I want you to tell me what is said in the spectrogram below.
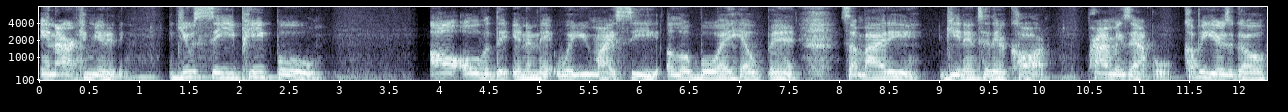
in our community. You see people all over the internet where you might see a little boy helping somebody get into their car. Prime example, a couple years ago,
